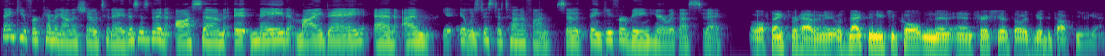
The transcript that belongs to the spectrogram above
thank you for coming on the show today. This has been awesome. It made my day, and I'm. It, it was just a ton of fun. So thank you for being here with us today. Well, thanks for having me. It was nice to meet you, Colton and, and Trisha. It's always good to talk to you again.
